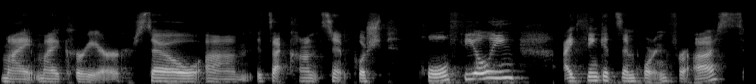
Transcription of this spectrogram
my my career. So um, it's that constant push pull feeling. I think it's important for us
